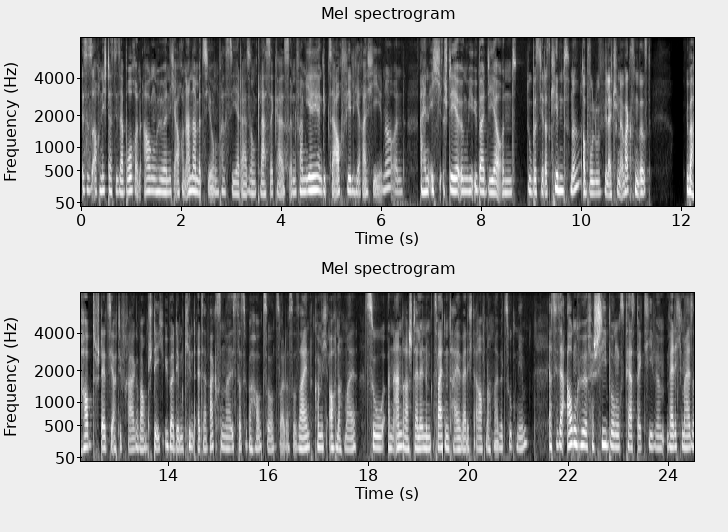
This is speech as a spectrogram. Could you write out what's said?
ist es auch nicht, dass dieser Bruch in Augenhöhe nicht auch in anderen Beziehungen passiert. Also ein Klassiker ist, in Familien gibt es ja auch viel Hierarchie, ne? Und ein Ich stehe irgendwie über dir und du bist hier das Kind, ne? Obwohl du vielleicht schon erwachsen bist. Überhaupt stellt sich auch die Frage, warum stehe ich über dem Kind als Erwachsener? Ist das überhaupt so? Soll das so sein? Komme ich auch nochmal zu an anderer Stelle. In dem zweiten Teil werde ich darauf nochmal Bezug nehmen. Aus dieser Augenhöhe-Verschiebungsperspektive werde ich mal so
